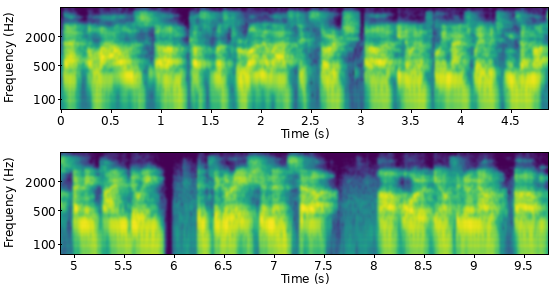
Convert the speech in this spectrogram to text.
that allows um, customers to run Elasticsearch, uh, you know, in a fully managed way, which means I'm not spending time doing configuration and setup uh, or you know figuring out um,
